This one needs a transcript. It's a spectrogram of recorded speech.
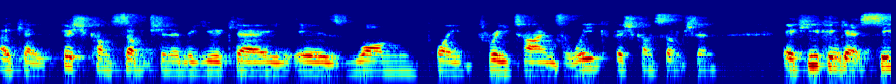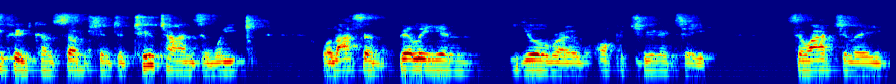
okay, fish consumption in the UK is 1.3 times a week, fish consumption. If you can get seafood consumption to two times a week, well, that's a billion euro opportunity. So actually,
